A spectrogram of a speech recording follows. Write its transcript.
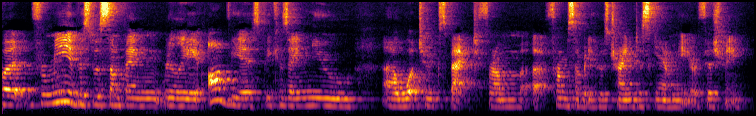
but for me, this was something really obvious because I knew uh, what to expect from, uh, from somebody who's trying to scam me or phish me.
